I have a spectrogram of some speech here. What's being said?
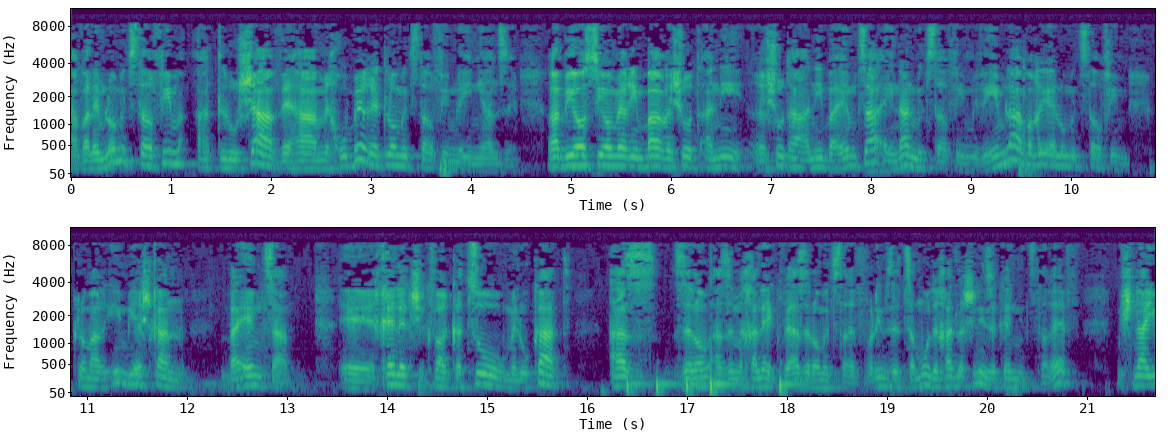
אבל הם לא מצטרפים, התלושה והמחוברת לא מצטרפים לעניין זה. רבי יוסי אומר, אם בא רשות, אני, רשות העני באמצע, אינן מצטרפים, ואם לאו, הרי אלו מצטרפים. כלומר, אם יש כאן באמצע אה, חלק שכבר קצור, מלוקט, אז זה, לא, אז זה מחלק, ואז זה לא מצטרף. אבל אם זה צמוד אחד לשני, זה כן מצטרף. משנה י'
